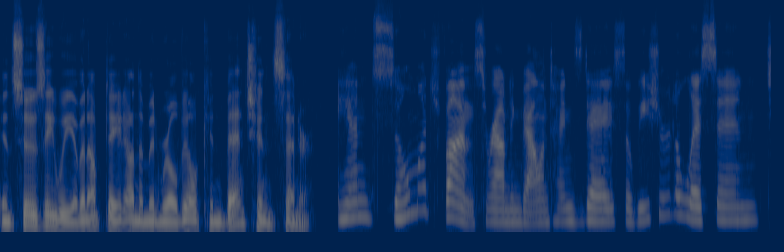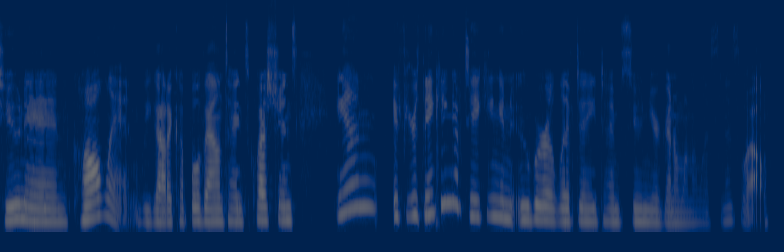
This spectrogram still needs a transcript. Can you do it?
And Suzie, we have an update on the Monroeville Convention Center and so much fun surrounding Valentine's Day. So be sure to listen, tune in, call in. We got a couple of Valentine's questions. And if you're thinking of taking an Uber or Lyft anytime soon, you're going to want to listen as well.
